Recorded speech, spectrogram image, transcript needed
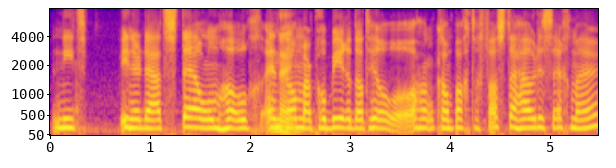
niet inderdaad stijl omhoog en Nee. dan maar proberen dat heel krampachtig vast te houden, zeg maar.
